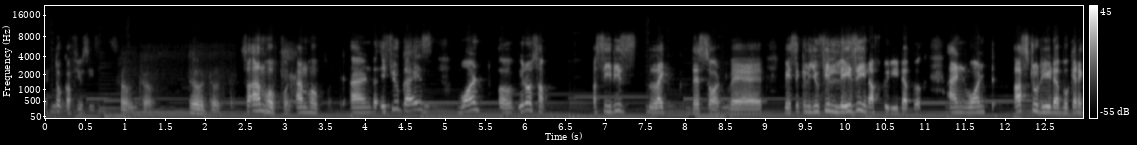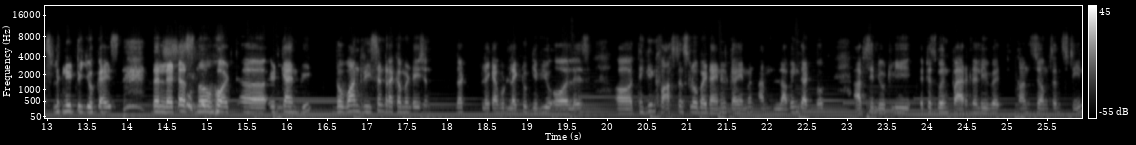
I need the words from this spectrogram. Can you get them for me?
It took a few seasons. True, true, true, true. true. so i'm hopeful i'm hopeful. And if you guys want uh, you know some a series like this sort where basically you feel lazy enough to read a book and want us to read a book and explain it to you guys then let us know what uh, it can be. The one recent recommendation that like i would like to give you all is uh, thinking fast and slow by daniel kahneman. I'm loving that book. Absolutely it is going parallelly with guns germs and steel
